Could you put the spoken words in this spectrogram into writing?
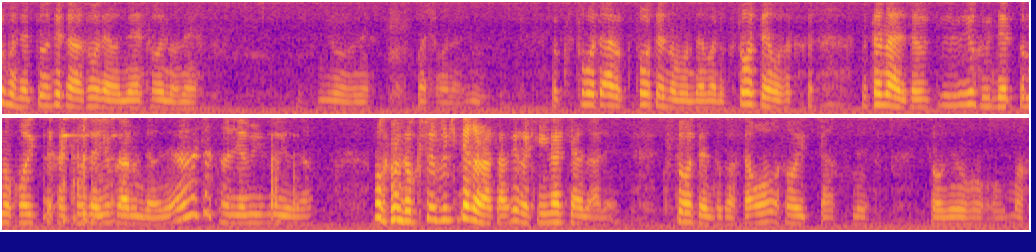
よくネットの世界はそうだよね。そういうのね。いろいろね、まあしょうがない。うん。句読点ある、句読点の問題もある。句読点を打たないですよ。よくネットのこういった書き込みでよくあるんだよね。あれちょっとそれ読みにくいよな。僕も読書好きだからさ、結構気になっちゃうの、あれ。句読点とかさ、おそういったね、表現方法。ま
